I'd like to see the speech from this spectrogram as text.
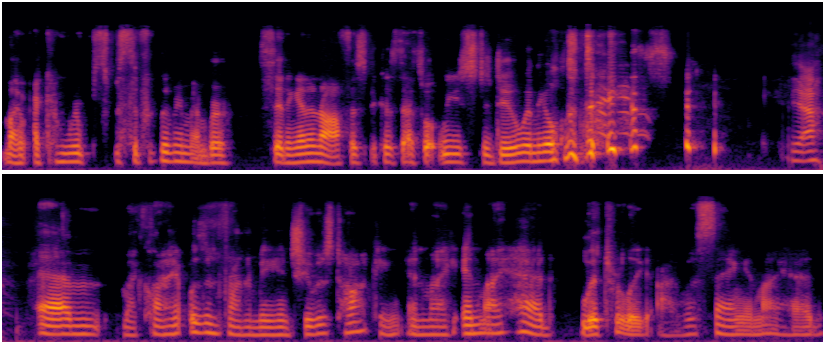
my, I can re- specifically remember sitting in an office because that's what we used to do in the olden days. yeah. And my client was in front of me and she was talking and my in my head, literally, I was saying in my head,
